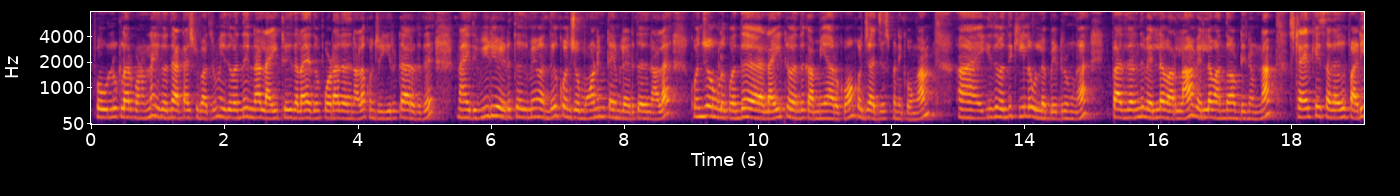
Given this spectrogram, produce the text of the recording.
இப்போ உள்ளுக்குள்ளார் போனோம்னா இது வந்து அட்டாச்சு பாத்ரூம் இது வந்து இன்னும் லைட்டு இதெல்லாம் எதுவும் போடாததுனால கொஞ்சம் இருட்டாக இருக்குது. நான் இது வீடியோ எடுத்ததுமே வந்து கொஞ்சம் மார்னிங் டைமில் எடுத்ததுனால கொஞ்சம் உங்களுக்கு வந்து லைட்டு வந்து கம்மியாக இருக்கும். கொஞ்சம் அட்ஜஸ்ட் பண்ணிக்கோங்க. இது வந்து கீழே உள்ள பெட்ரூம்ங்க இப்போ அதுலேருந்து வெளில வரலாம். வெளில வந்தோம் அப்படின்னம்னா ஸ்டயர் கேஸ் அதாவது படி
